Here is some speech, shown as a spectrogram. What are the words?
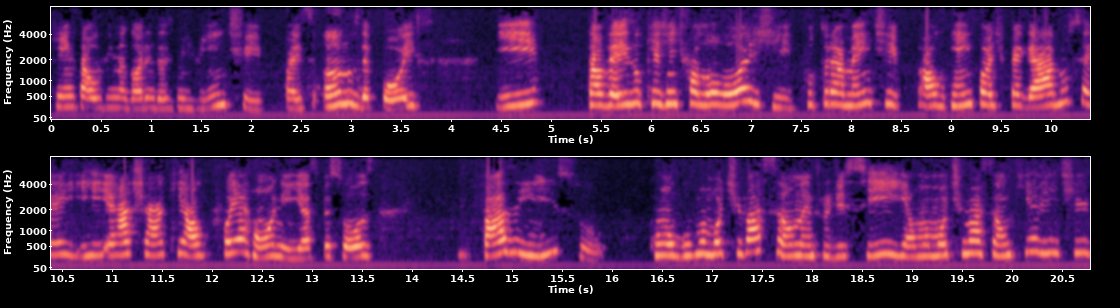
quem está ouvindo agora em 2020, faz anos depois, e talvez o que a gente falou hoje, futuramente alguém pode pegar, não sei, e achar que algo foi errôneo, e as pessoas fazem isso com alguma motivação dentro de si, e é uma motivação que a gente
